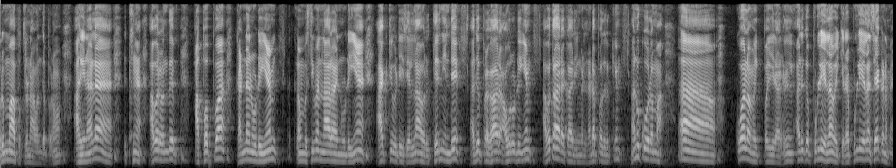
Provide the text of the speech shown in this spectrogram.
பிரம்மா புத்திரனா வந்தப்புறம். அதனால அவர் வந்து அப்பப்போ கண்ணனுடைய சிவன் நாராயணனுடைய ஆக்டிவிட்டிஸ் எல்லாம் அவருக்கு தெரிஞ்சுட்டு அது பிரகாரம் அவருடைய அவதார காரியங்கள் நடப்பதற்கு அனுகூலமாக கோலம் வைக்கிறார்கள் அதுக்கு புள்ளியெல்லாம் வைக்கிறார். புள்ளியெல்லாம் சேர்க்கணுமே.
